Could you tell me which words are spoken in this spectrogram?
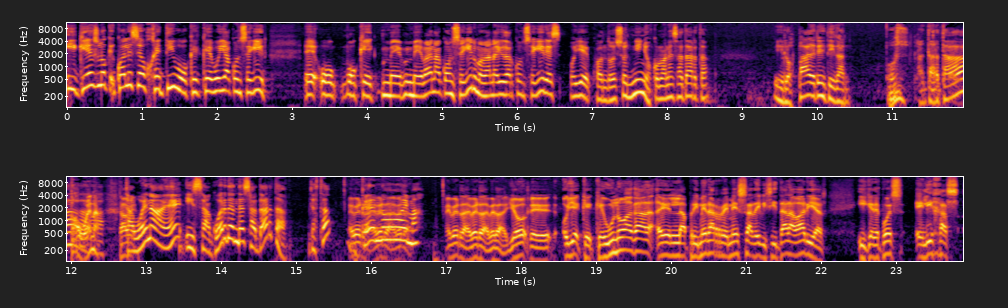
¿Y qué es lo que, cuál es el objetivo que, que voy a conseguir? Eh, o, o que me, me van a conseguir, me van a ayudar a conseguir, es, oye, cuando esos niños coman esa tarta y los padres digan, pues la tarta Está buena. está, buena, ¿eh? Y se acuerden de esa tarta. Ya está. Es verdad, que es no verdad. hay más. Es verdad, es verdad, es verdad. Yo, eh, oye, que, que uno haga en la primera remesa de visitar a varias y que después elijas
